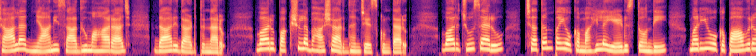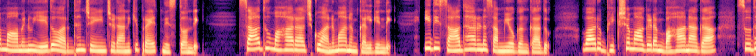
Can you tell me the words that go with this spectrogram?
చాలా జ్ఞాని సాధు మహారాజ్ దారి దాడుతున్నారు వారు పక్షుల భాష అర్థం చేసుకుంటారు. వారు చూశారు చతంపై ఒక మహిళ ఏడుస్తోంది మరియు ఒక పావురం ఆమెను ఏదో అర్థం చేయించడానికి ప్రయత్నిస్తోంది. సాధు మహారాజ్కు అనుమానం కలిగింది. ఇది సాధారణ సంయోగం కాదు. వారు భిక్షమాగడం బహానాగా సుధ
